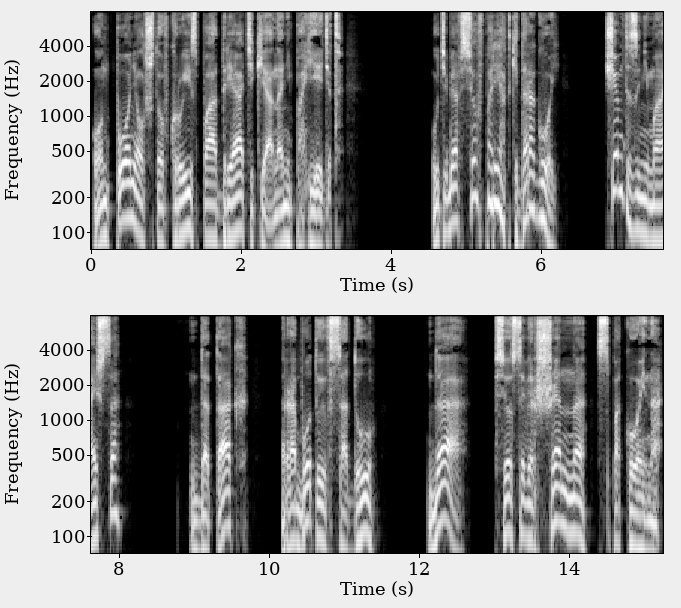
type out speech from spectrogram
Он понял, что в круиз по Адриатике она не поедет. «У тебя все в порядке, дорогой? Чем ты занимаешься?» «Да так, работаю в саду. Да, все совершенно спокойно».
